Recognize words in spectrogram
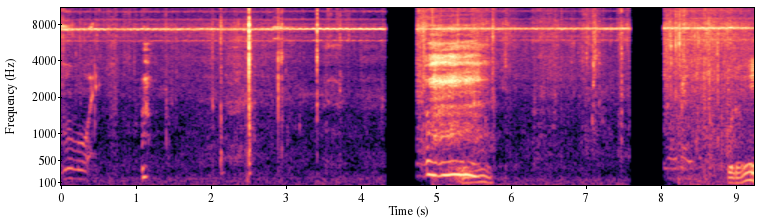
โอ้ยกูเด้ย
